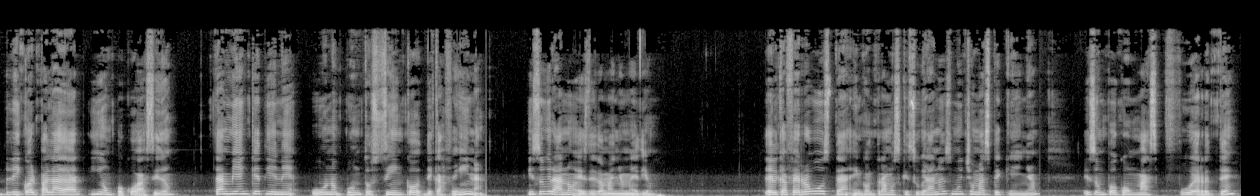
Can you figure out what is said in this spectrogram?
rico al paladar y un poco ácido. También que tiene 1.5 de cafeína y su grano es de tamaño medio. Del café robusta encontramos que su grano es mucho más pequeño, es un poco más fuerte,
